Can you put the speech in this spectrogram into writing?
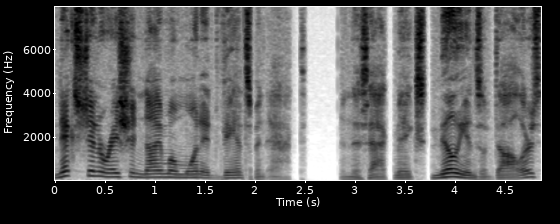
Next Generation 911 Advancement Act, and this act makes millions of dollars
